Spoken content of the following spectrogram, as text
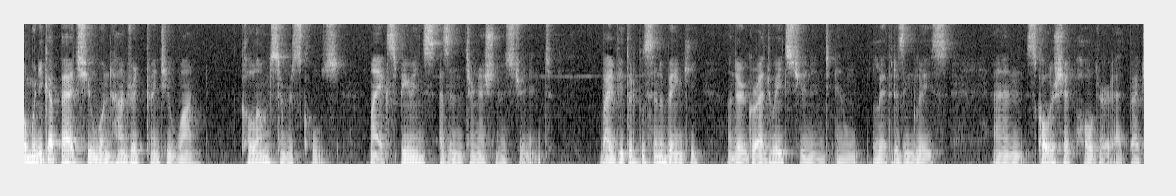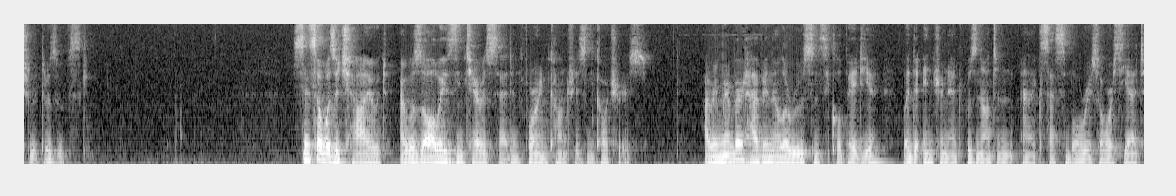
Comunica Pet 121 Cologne Summer Schools My Experience as an International Student by Vitor Puceno undergraduate student in Letras Inglês and scholarship holder at PET Letrozowski. Since I was a child, I was always interested in foreign countries and cultures. I remember having a Larousse encyclopedia when the internet was not an accessible resource yet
